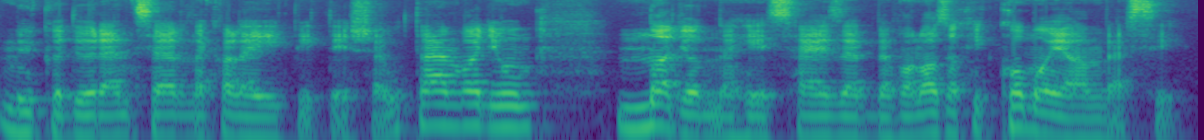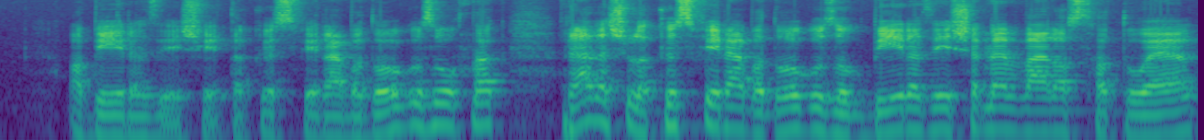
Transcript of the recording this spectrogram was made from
működő rendszernek a leépítése után vagyunk. Nagyon nehéz helyzetben van az, aki komolyan veszi a bérezését a közférába dolgozóknak. Ráadásul a közférába dolgozók bérezése nem választható el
